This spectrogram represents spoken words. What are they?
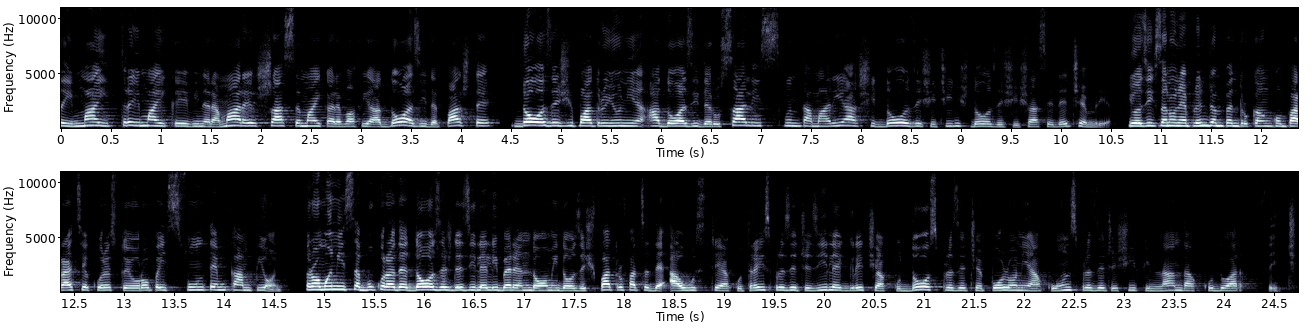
1 mai, 3 mai că e Vinerea Mare, 6 mai care va fi a doua zi de Paște, 24 iunie a doua zi de Rusalis, Sfânta Maria și 25-26 decembrie. Eu zic să nu ne plângem pentru că în comparație cu restul Europei suntem campioni. Românii se bucură de 20 de zile libere în 2024 față de Austria cu 13 zile, Grecia cu 12, Polonia cu 11 și Finlanda cu doar 10.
